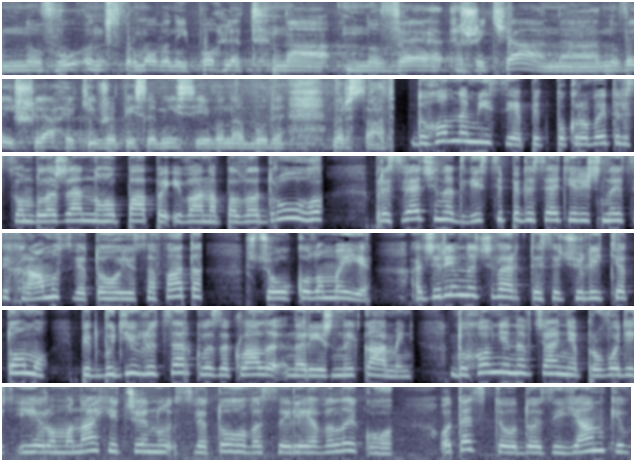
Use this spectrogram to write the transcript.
нову сформований погляд на нове життя, на новий шлях, який вже після місії вона буде верстати. Духовна місія під покровительством блаженного папи Івана Павла II присвячена 250-й річниці храму святого Йосафата, що у Коломиї. Адже рівно чверть тисячоліття тому під будівлю церкви заклали наріжний камінь. Духовні навчання проводять ієромонахи чину святого Василія Великого, отець Теодозій Янків,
